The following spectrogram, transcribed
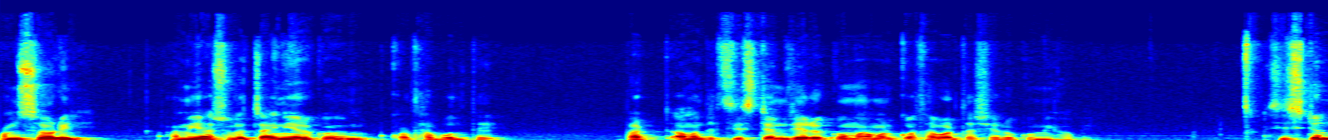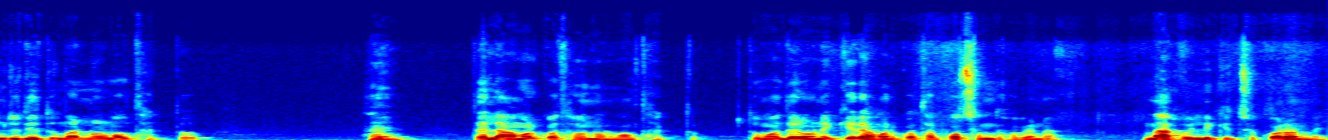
আমি সরি আমি আসলে চাইনি এরকম কথা বলতে বাট আমাদের সিস্টেম যেরকম, আমার কথাবার্তা সেরকমই হবে। সিস্টেম যদি তোমার নর্মাল থাকতো হ্যাঁ তাহলে আমার কথাও নর্মাল থাকতো। তোমাদের অনেকের আমার কথা পছন্দ হবে না। না হইলে কিছু করার নাই।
